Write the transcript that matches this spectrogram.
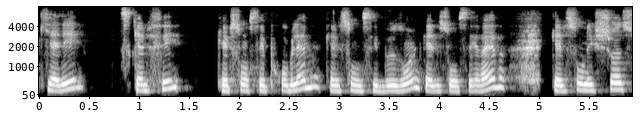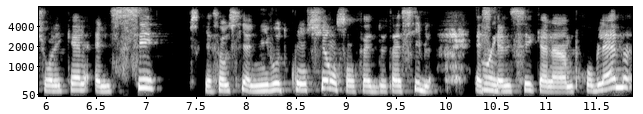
qui elle est, ce qu'elle fait, quels sont ses problèmes, quels sont ses besoins, quels sont ses rêves, quelles sont les choses sur lesquelles elle sait parce qu'il y a ça aussi, il y a le niveau de conscience en fait de ta cible. Est-ce qu'elle sait qu'elle a un problème?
